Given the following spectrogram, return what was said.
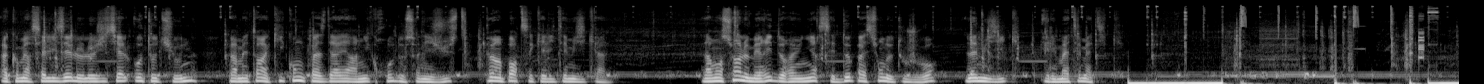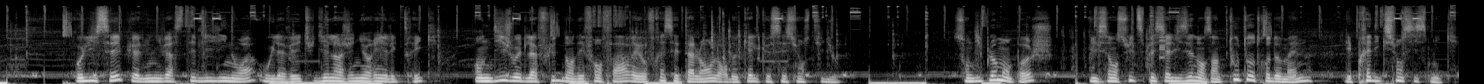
a commercialisé le logiciel Autotune, permettant à quiconque passe derrière un micro de sonner juste, peu importe ses qualités musicales. L'invention a le mérite de réunir ses deux passions de toujours, la musique et les mathématiques. Au lycée, puis à l'université de l'Illinois, où il avait étudié l'ingénierie électrique, Andy jouait de la flûte dans des fanfares et offrait ses talents lors de quelques sessions studio. Son diplôme en poche, il s'est ensuite spécialisé dans un tout autre domaine, les prédictions sismiques.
